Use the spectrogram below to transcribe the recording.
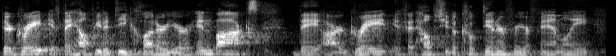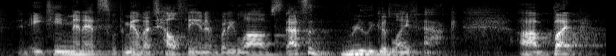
They're great if they help you to declutter your inbox. They are great if it helps you to cook dinner for your family in 18 minutes with a meal that's healthy and everybody loves. That's a really good life hack. Uh, but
